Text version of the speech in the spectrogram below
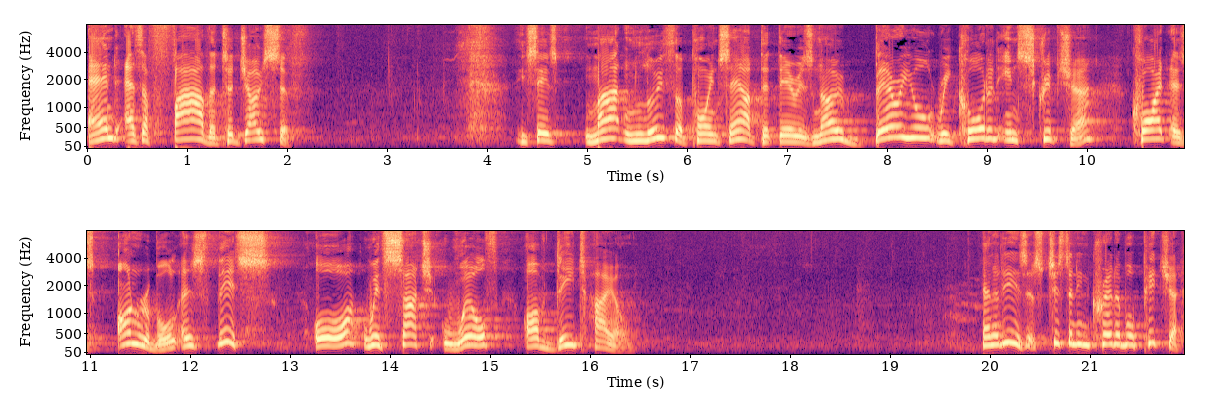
and as a father to Joseph. He says, Martin Luther points out that there is no burial recorded in Scripture quite as honourable as this, or with such wealth of detail. And it is, it's just an incredible picture.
